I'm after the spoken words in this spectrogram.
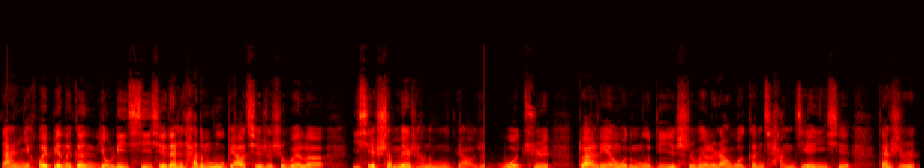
但你会变得更有力气一些，但是他的目标其实是为了一些审美上的目标。就我去锻炼，我的目的是为了让我更强健一些。但是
